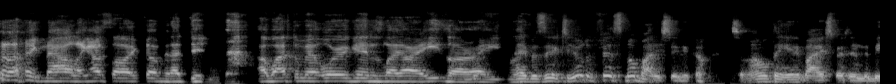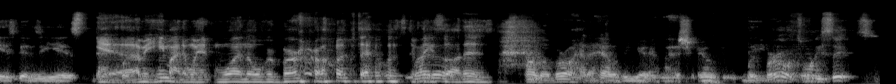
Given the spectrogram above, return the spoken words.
like now, like I saw it coming, I didn't. I watched him at Oregon. It's like, all right, he's all right. Hey, but Zig, to your defense, nobody's seen it coming. So I don't think anybody expected him to be as good as he is. Yeah, quick. I mean, he might have went one over Burrow if that was if Right they up. saw this. I don't. Burrow had a hell of a year that last year. But Burrow, 26,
